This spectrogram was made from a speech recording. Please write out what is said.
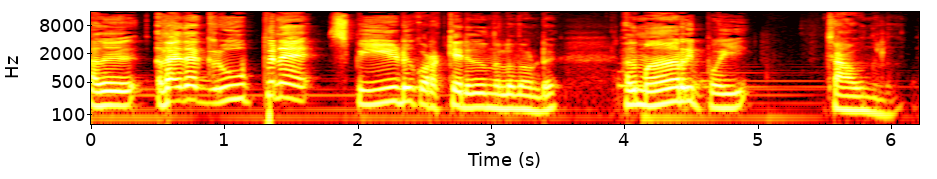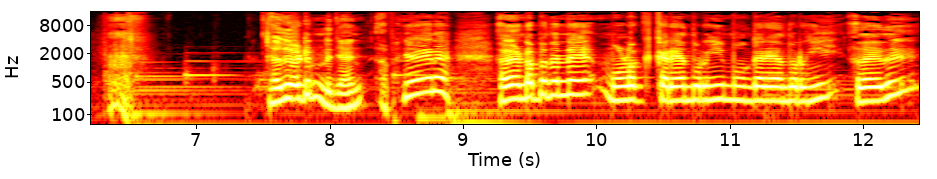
അത് അതായത് ആ ഗ്രൂപ്പിനെ സ്പീഡ് കുറയ്ക്കരുത് എന്നുള്ളതുകൊണ്ട് അത് മാറിപ്പോയി ചാവുന്നുള്ളത് അത് കേട്ടിട്ടുണ്ട് ഞാൻ. അപ്പം ഞാൻ അങ്ങനെ അത് കണ്ടപ്പോൾ തന്നെ മോളൊക്കെ കരയാൻ തുടങ്ങി മോൻ കരയാൻ തുടങ്ങി. അതായത്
